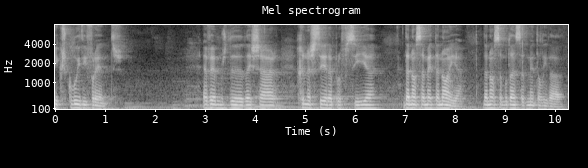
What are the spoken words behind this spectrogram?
e que exclui diferentes havemos de deixar renascer a profecia da nossa metanoia, da nossa mudança de mentalidade.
